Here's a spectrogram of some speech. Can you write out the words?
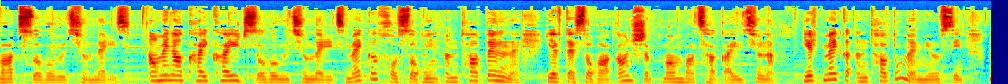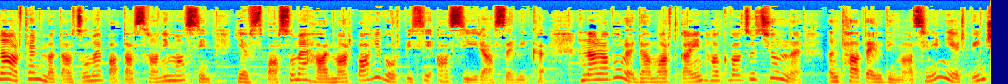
վատ սովորություններից։ Ամենակայքայիչ սովորություններից մեկը խոսողին ընդհատելն է եւ տեսողական շփման բացակայությունը։ Երբ մեկը ընդհատում է մյուսին, նա արդեն մտածում է պատասխանի մասին եւ սպասում է հարմար պահի, որpիսի ասի իր ասելիքը։ Հնարավոր է դա մարդկային հակվածությունն է, ընդհատել դիմացինին, երբ ինչ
